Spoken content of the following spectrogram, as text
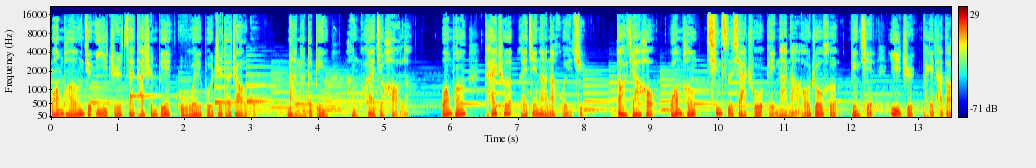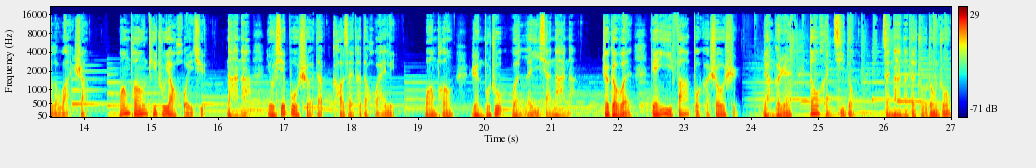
王鹏就一直在她身边无微不至的照顾。娜娜的病很快就好了，王鹏开车来接娜娜回去。到家后，王鹏亲自下厨给娜娜熬粥喝，并且一直陪她到了晚上。王鹏提出要回去，娜娜有些不舍地靠在他的怀里。王鹏忍不住吻了一下娜娜，这个吻便一发不可收拾，两个人都很激动。在娜娜的主动中，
